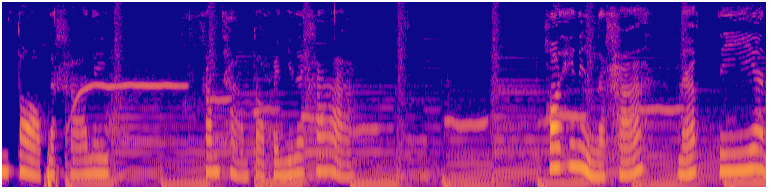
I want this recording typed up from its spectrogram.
ำตอบนะคะในคำถามต่อไปนี้เลยค่ะ ข้อที่หนึ่งนะคะ นักเรียน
